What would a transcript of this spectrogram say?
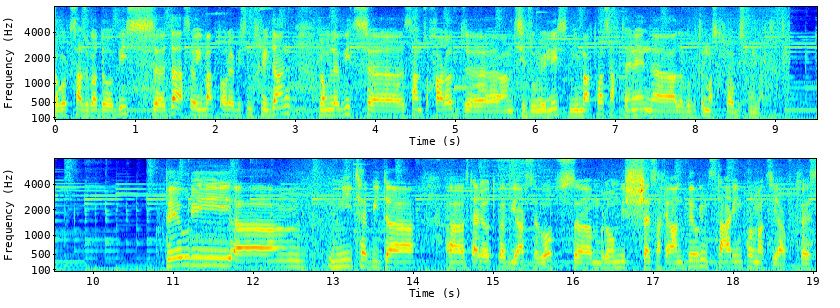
როგორც საზოგადოების და ასევე იმ აქტორების მხრიდან, რომლებიც სამწუხაროდ ამ სიძულვილის მიმართვას ახდენენ ლგბტ მოსახლეობის მიმართ. ბევრი მითები და стереოტიპები არსებობს, რომლის შესახებ ან ბევრი მცდარი ინფორმაცია აქვს დღეს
